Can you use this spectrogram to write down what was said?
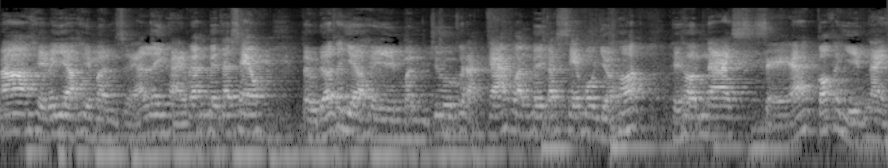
À, thì bây giờ thì mình sẽ liên hệ với anh beta cell. Từ đó tới giờ thì mình chưa có đặt cá của anh beta cell bao giờ hết. Thì hôm nay sẽ có cái dịp này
